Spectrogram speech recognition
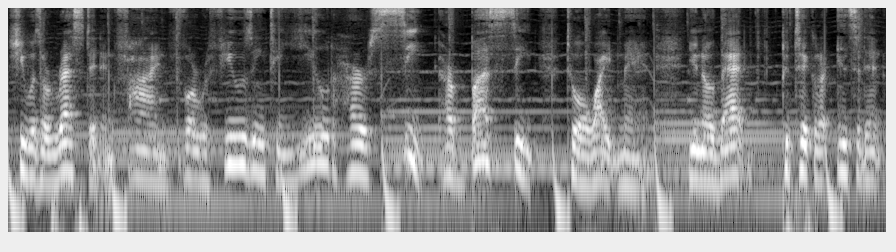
she was arrested and fined for refusing to yield her seat, her bus seat, to a white man. You know, that particular incident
